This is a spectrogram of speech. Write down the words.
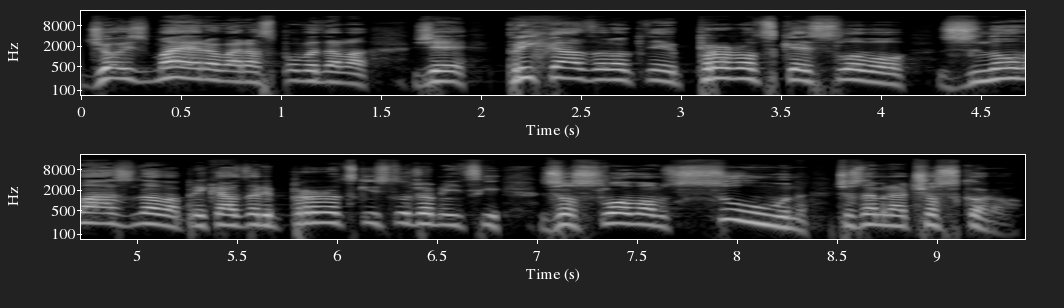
Joyce Mayerová raz povedala, že prichádzalo k nej prorocké slovo znova a znova. Prichádzali prorockí služobníci so slovom sún, čo znamená čoskoro.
